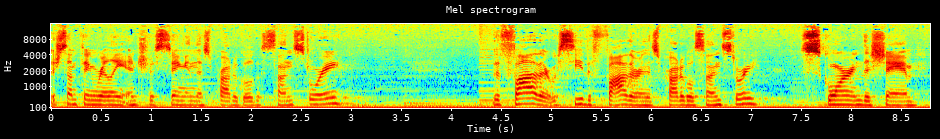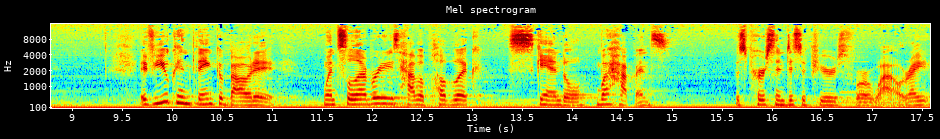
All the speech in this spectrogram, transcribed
There's something really interesting in this prodigal son story. The father, we see the father in this prodigal son story scorn the shame. If you can think about it, when celebrities have a public scandal, what happens? This person disappears for a while, right?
